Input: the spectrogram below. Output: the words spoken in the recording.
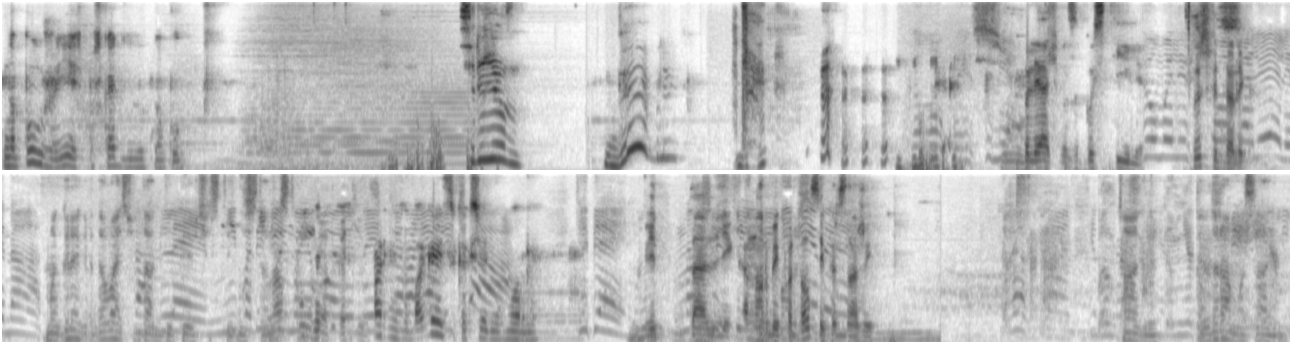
На пул уже есть, пускай дадут на пул. Серьезно? Да, блин. Блять, вы запустили. Слышь, Виталик? Макгрегор, давай сюда, где певчий стоит. Парни забагается, как сегодня в норме. Виталик, а Норбик продал своих персонажей? Агри. Талдерама с Агри.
